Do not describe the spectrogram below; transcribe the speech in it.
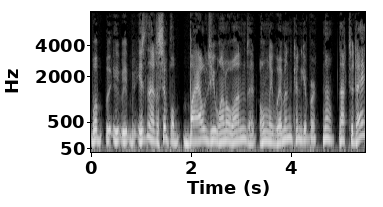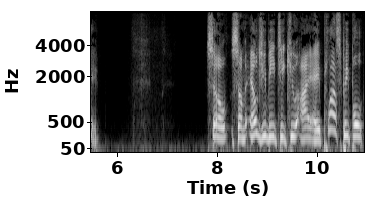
Well, isn't that a simple biology 101 that only women can give birth? No, not today. So some LGBTQIA plus people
